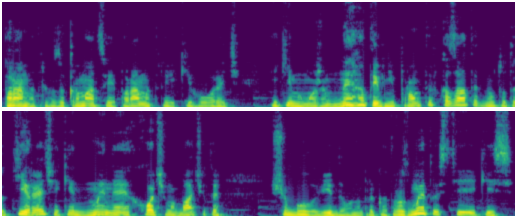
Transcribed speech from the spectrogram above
параметрів. Зокрема, це є параметри, які говорять, які ми можемо негативні промпти вказати. Ну тобто ті речі, які ми не хочемо бачити, щоб було відео, наприклад, розмитості, якісь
